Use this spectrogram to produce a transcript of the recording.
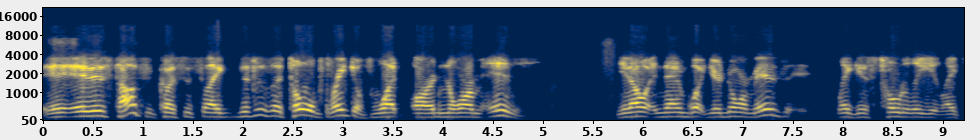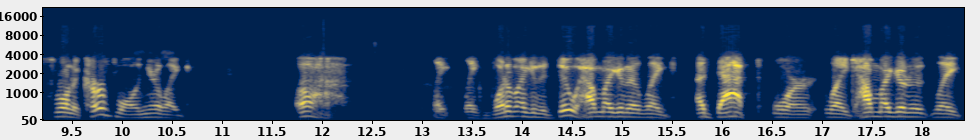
It, it is tough because it's like this is a total break of what our norm is. You know, and then what your norm is like is totally like thrown a curveball, and you're like, oh, like like what am I gonna do? How am I gonna like adapt or like how am I gonna like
